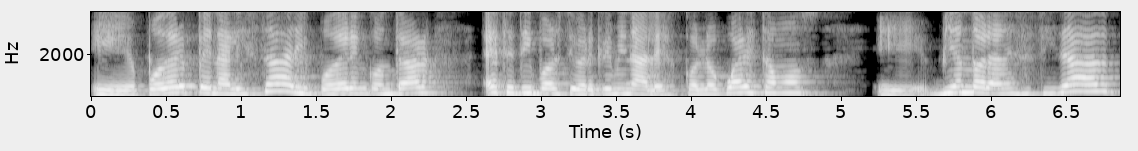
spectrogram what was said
eh, poder penalizar y poder encontrar este tipo de cibercriminales, con lo cual estamos eh, viendo la necesidad,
